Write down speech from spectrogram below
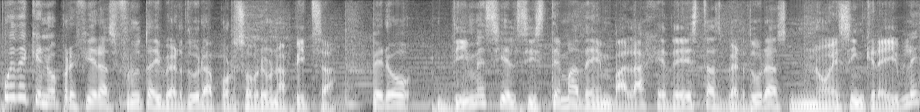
Puede que no prefieras fruta y verdura por sobre una pizza, pero dime si el sistema de embalaje de estas verduras no es increíble.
